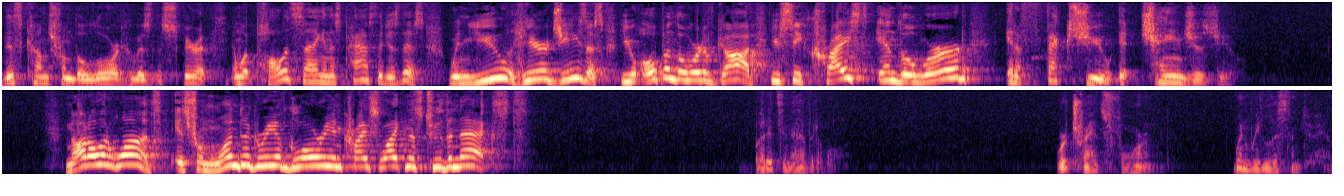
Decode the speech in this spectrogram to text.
This comes from the Lord who is the Spirit. And what Paul is saying in this passage is this when you hear Jesus, you open the Word of God, you see Christ in the Word, it affects you, it changes you. Not all at once, it's from one degree of glory in Christ's likeness to the next. But it's inevitable. We're transformed when we listen to him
